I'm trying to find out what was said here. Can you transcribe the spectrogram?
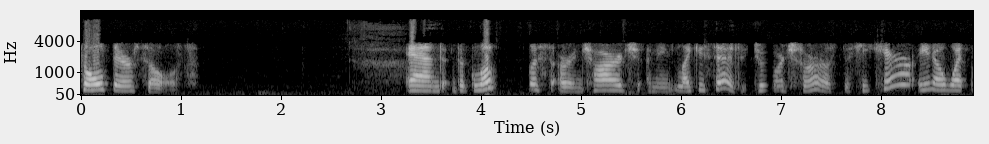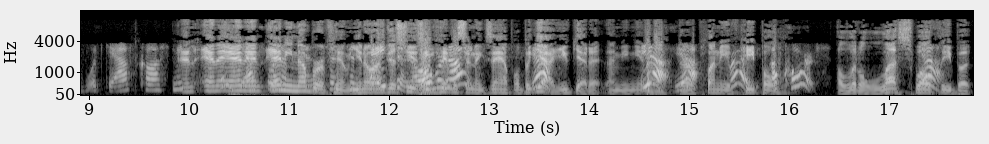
sold their souls. And the globalists are in charge. I mean, like you said, George Soros, does he care? You know what what gas costs me? And and, Hey, and, and any number of him. You know, I'm just using him as an example. But Yeah. yeah, you get it. I mean, you know, Yeah, there yeah, are plenty of right, people of course. a little less wealthy but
